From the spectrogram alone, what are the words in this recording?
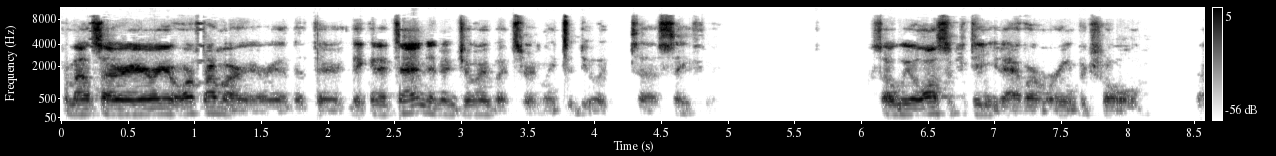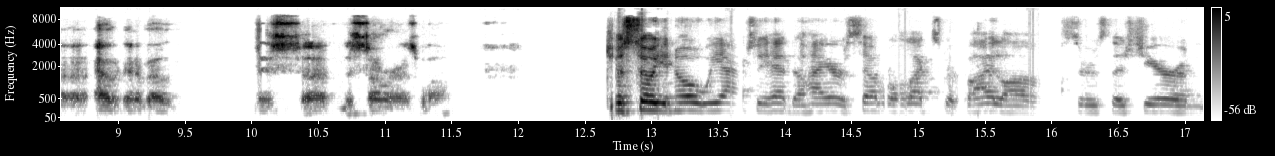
from outside our area or from our area that they they can attend and enjoy, but certainly to do it uh, safely. So we will also continue to have our Marine Patrol uh, out and about this uh, this summer as well. Just so you know, we actually had to hire several extra bylaw officers this year and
